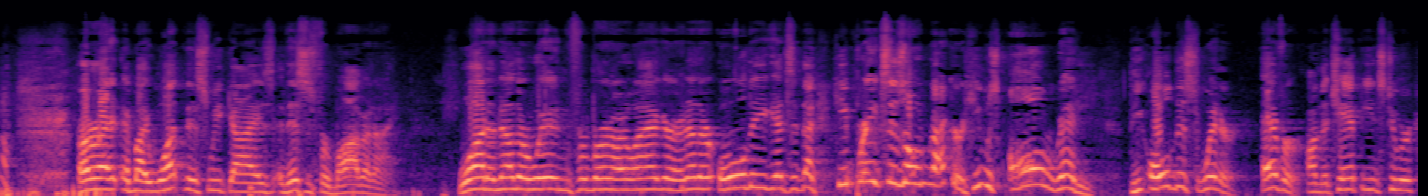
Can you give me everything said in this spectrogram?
All right, and my what this week, guys, and this is for Bob and I. What another win for Bernard Langer. Another oldie gets it done. He breaks his own record. He was already the oldest winner ever on the Champions Tour.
